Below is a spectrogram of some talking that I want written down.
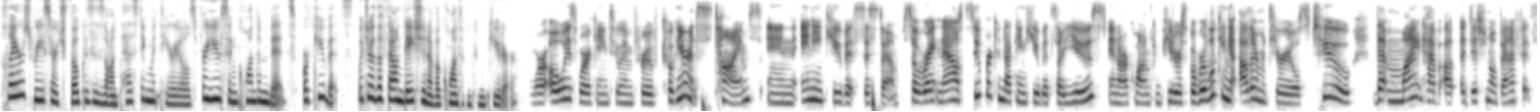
Claire's research focuses on testing materials for use in quantum bits, or qubits, which are the foundation of a quantum computer. We're always working to improve coherence times in any qubit system. So right now, superconducting qubits are used in our quantum computer computers, but we're looking at other materials too that might have uh, additional benefits.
